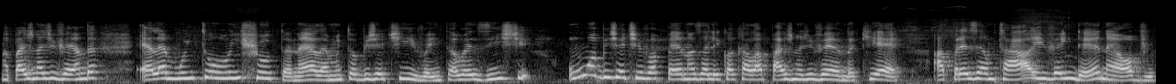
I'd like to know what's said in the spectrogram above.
A página de venda ela é muito enxuta, né? Ela é muito objetiva. Então existe um objetivo apenas ali com aquela página de venda, que é apresentar e vender, né? Óbvio,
